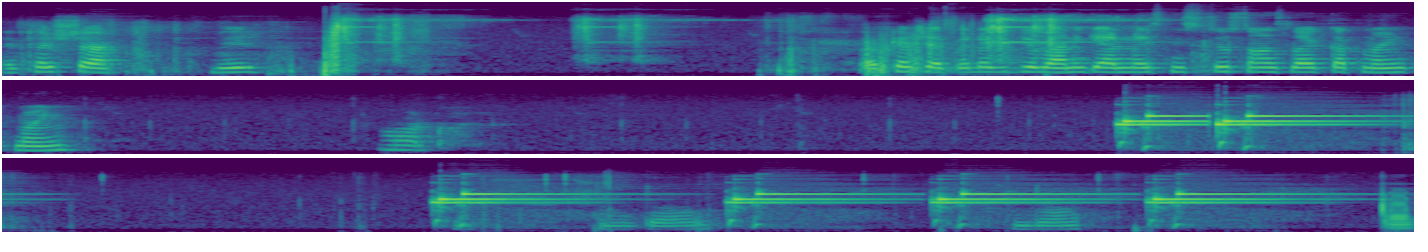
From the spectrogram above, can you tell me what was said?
Arkadaşlar bir Arkadaşlar böyle videoların gelmesini istiyorsanız like atmayı unutmayın. Arka. Şunu da al. Şunu da al.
